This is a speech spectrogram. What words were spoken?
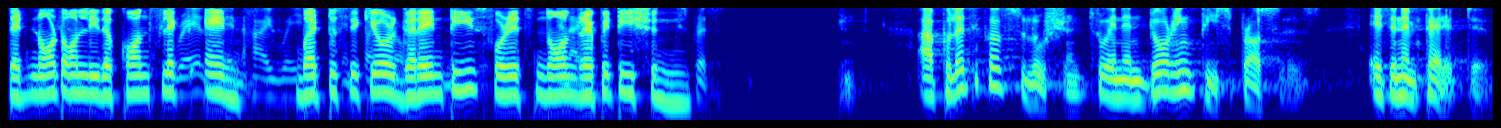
that not only the conflict ends, but to secure guarantees for its non repetition. A political solution through an enduring peace process is an imperative,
